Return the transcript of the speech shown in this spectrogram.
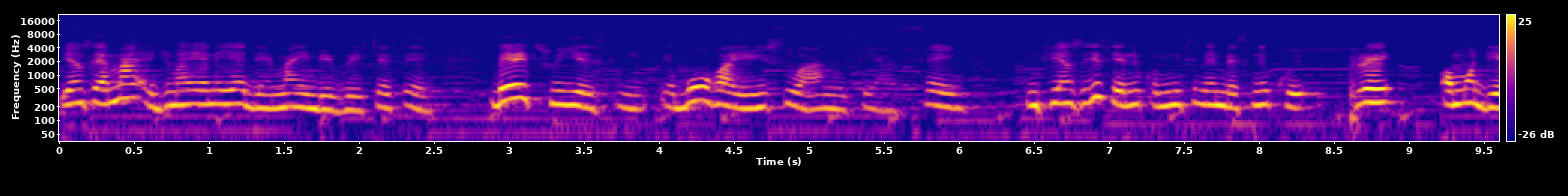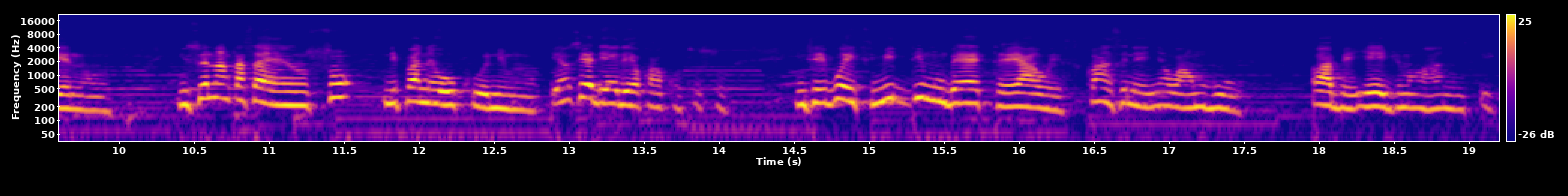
yɛn nso ɛma adwumayɛ no yɛ den ma yɛn bebree kyɛ sɛ bɛyɛ two years ni yɛbɔ hɔ a yɛn si wɔ hanom si asɛn nti yɛn nso gye sɛ ne community members ne kɔ pere ɔmo deɛ no ho. Nsuo no ankasa yɛn nso nipa na ɛwɔ kuro nim no yɛn nso yɛ deɛ yɛde ɛkɔ akɔto so. Nti ebi yɛtumi di mu bɛyɛ three hours. Kwan sɛ na ɛnya one bowl ɔba bɛyɛ adwuma wɔ hanom si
